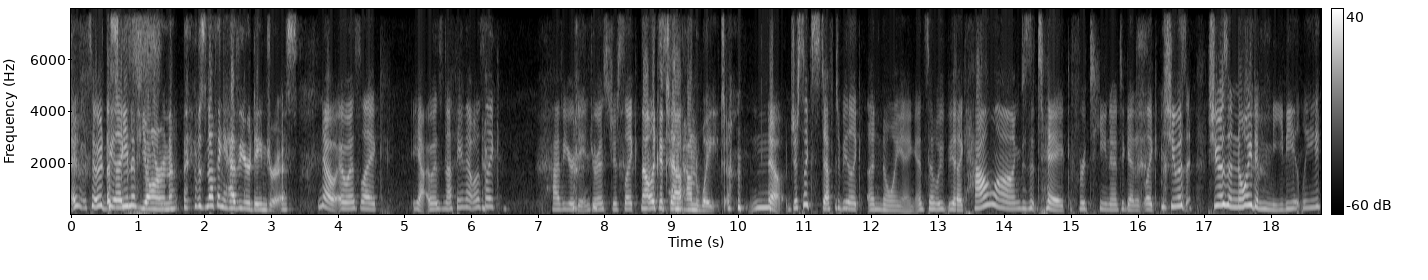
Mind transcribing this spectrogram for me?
And so it'd a be like a skein of yarn. It was nothing heavy or dangerous. No, it was like, yeah, it was nothing that was like heavy or dangerous, just like Not like a stuff- 10 pound weight. No, just like stuff to be like annoying. And so we'd be like, how long does it take for Tina to get it? Like she was she was annoyed immediately,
